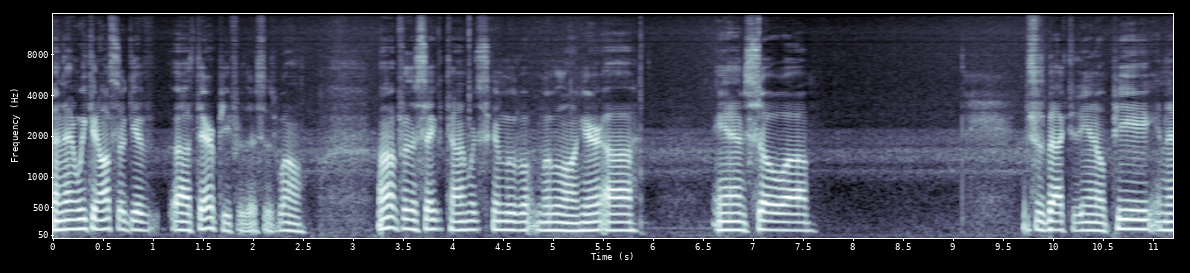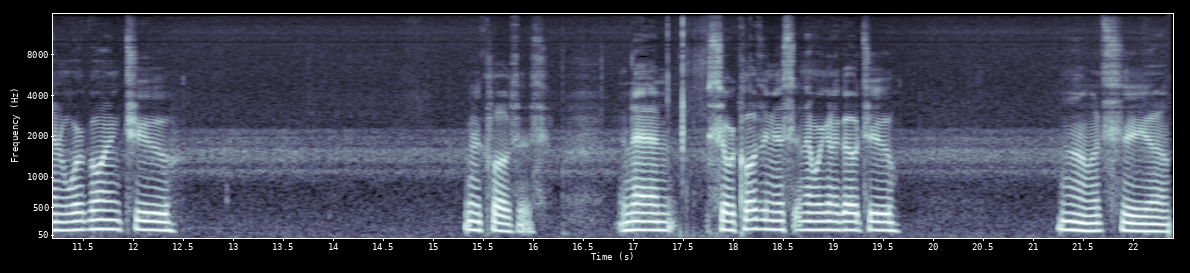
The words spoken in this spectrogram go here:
And then we can also give uh, therapy for this as well. Uh, for the sake of time, we're just going to move, move along here. Uh, and so uh, this is back to the NLP. And then we're going to I'm going to close this. And then, so we're closing this, and then we're going to go to, oh, let's see, uh,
